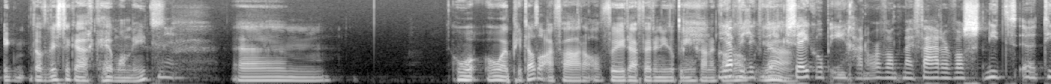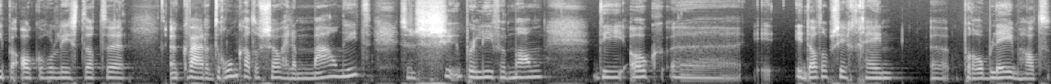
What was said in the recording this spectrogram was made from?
ik, dat wist ik eigenlijk helemaal niet. Nee. Ehm, hoe, hoe heb je dat ervaren? Of wil je daar verder niet op ingaan? Ja, wil ik, wil Ja. ik zeker op ingaan hoor. Want mijn vader was niet eh, type alcoholist dat eh, een kwade dronk had of zo. Helemaal niet. Het is een super lieve man die ook eh, in dat opzicht geen probleem had.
